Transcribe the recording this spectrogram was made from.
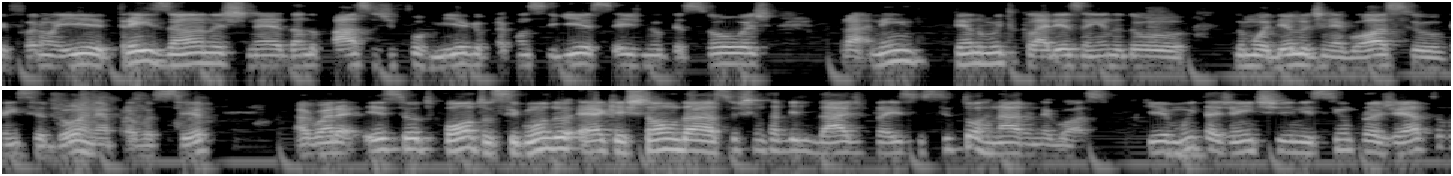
que foram aí três anos né, dando passos de formiga para conseguir seis mil pessoas, nem tendo muito clareza ainda do, do modelo de negócio vencedor né, para você. Agora, esse outro ponto, o segundo, é a questão da sustentabilidade para isso se tornar um negócio. Porque muita gente inicia um projeto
